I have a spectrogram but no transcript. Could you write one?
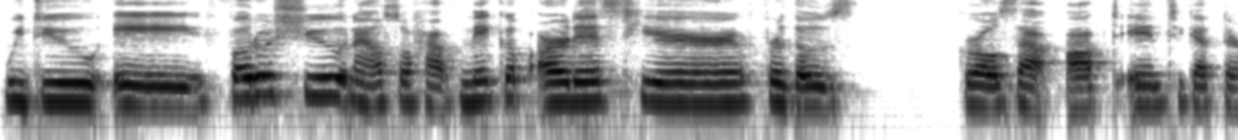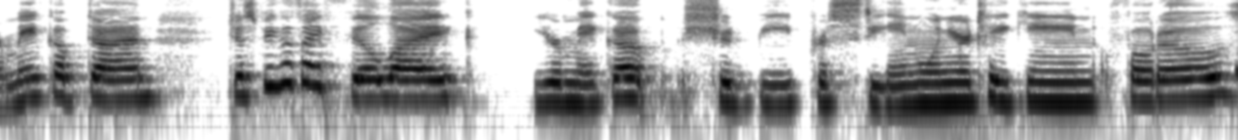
we do a photo shoot. And I also have makeup artists here for those girls that opt in to get their makeup done. Just because I feel like your makeup should be pristine when you're taking photos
